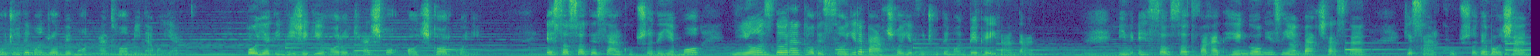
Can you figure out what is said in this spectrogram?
وجودمان را به ما عطا می نمایند. باید این ویژگی ها را کشف و آشکار کنیم. احساسات سرکوب شده ما نیاز دارند تا به سایر بخش های وجودمان بپیوندند. این احساسات فقط هنگامی زیان بخش هستند که سرکوب شده باشند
